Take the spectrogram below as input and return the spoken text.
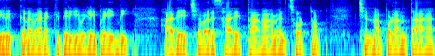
గిరుక్కున వెనక్కి తిరిగి వెళ్ళిపోయింది. అదే చివరిసారి తాను ఆమెను చూడటం. చిన్నప్పుడంతా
